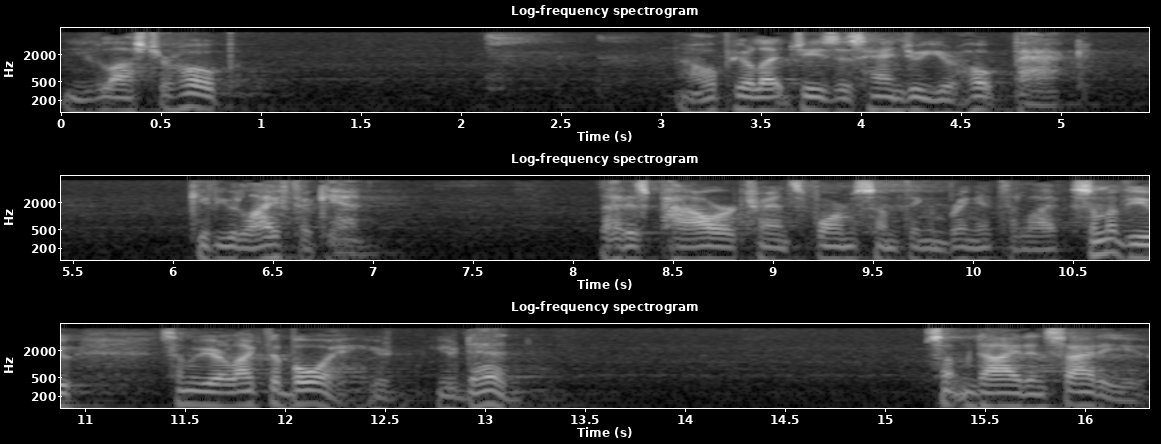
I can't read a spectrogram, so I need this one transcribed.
You've lost your hope. I hope you'll let Jesus hand you your hope back, give you life again. Let His power transform something and bring it to life. Some of you, some of you are like the boy. You're, you're dead. Something died inside of you.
